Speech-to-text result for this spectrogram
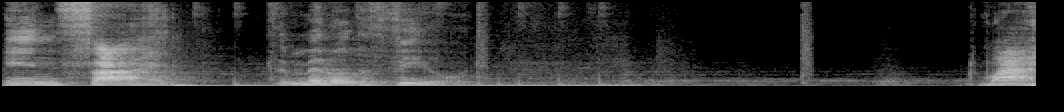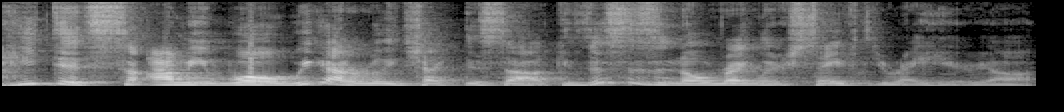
inside the middle of the field. Wow, he did. So, I mean, whoa, we got to really check this out because this isn't no regular safety right here, y'all.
